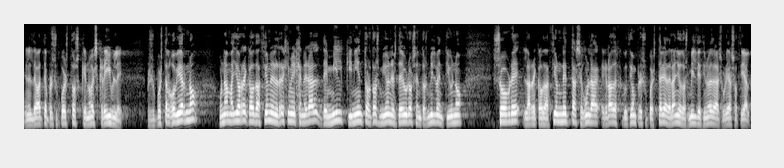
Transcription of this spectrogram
en el debate de presupuestos, que no es creíble Presupuesta el Gobierno una mayor recaudación en el régimen general de 1.502 millones de euros en 2021 sobre la recaudación neta según el grado de ejecución presupuestaria del año 2019 de la Seguridad Social,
